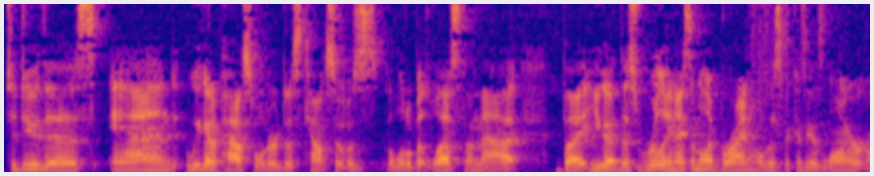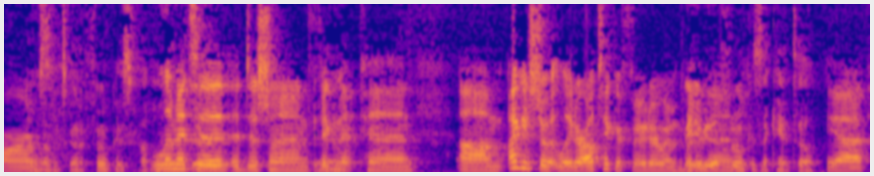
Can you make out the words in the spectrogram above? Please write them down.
to do this, and we got a pass holder discount, so it was a little bit less than that. But you got this really nice. I'm gonna let Brian hold this because he has longer arms. I don't know if it's going to focus. If I hold it there. Limited edition Figment pen. Um, I can show it later. I'll take a photo and put Maybe it that in. focus. I can't tell. Yeah.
